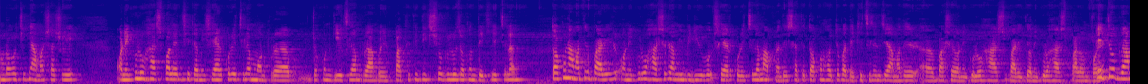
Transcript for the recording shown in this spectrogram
আমরা হচ্ছে কি আমার শাশুড়ি অনেকগুলো হাঁস পালেন, সেটা আমি শেয়ার করেছিলাম মনপুরা যখন গিয়েছিলাম গ্রামের প্রাকৃতিক দৃশ্যগুলো যখন দেখিয়েছিলাম। তখন আমাদের বাড়ির অনেকগুলো হাঁসের আমি ভিডিও শেয়ার করেছিলাম আপনাদের সাথে। তখন হয়তো বা দেখেছিলেন যে আমাদের বাসায় অনেকগুলো হাঁস, বাড়িতে অনেকগুলো হাঁস পালন করে। এই তো গ্রাম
